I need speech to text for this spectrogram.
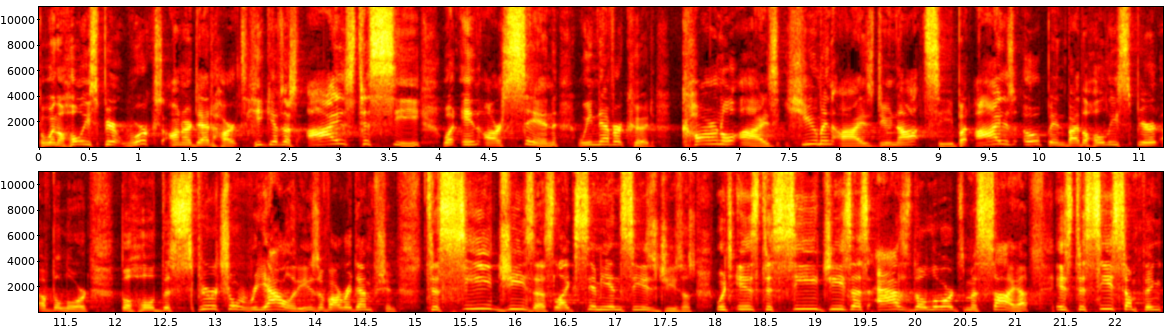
But when the Holy Spirit works on our dead hearts, He gives us eyes to see what in our sin we never could. Carnal eyes, human eyes do not see, but eyes opened by the Holy Spirit of the Lord behold the spiritual realities of our redemption. To see Jesus like Simeon sees Jesus, which is to see Jesus as the Lord's Messiah, is to see something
